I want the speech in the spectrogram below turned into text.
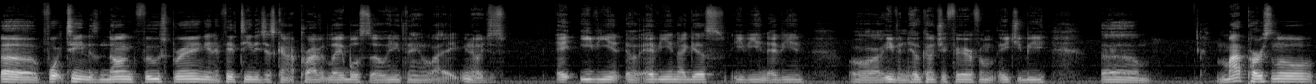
Uh, 14 is Nong Fu Spring, and 15 is just kind of private label. So anything like you know just Evian, uh, Evian I guess Evian, Evian, or even Hill Country Fair from HEB. Um, my personal,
